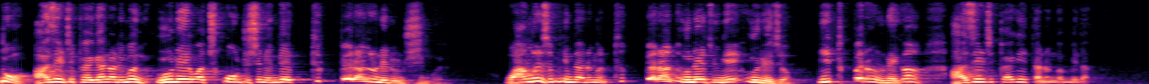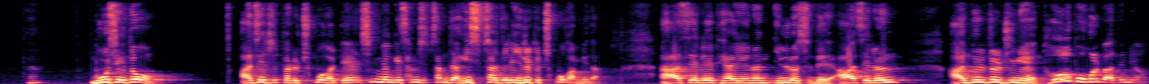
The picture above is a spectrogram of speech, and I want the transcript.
또 아셀 지파에게 하나님은 은혜와 축복을 주시는데 특별한 은혜를 주신 거예요. 왕을 섬긴다는 건 특별한 은혜 중에 은혜죠. 이 특별한 은혜가 아셀 지파에게 있다는 겁니다. 예? 모세도 아셀 지파를 축복할 때 신명기 33장 24절에 이렇게 축복합니다. 아셀에 대하여는 일러스되 아셀은 아들들 중에 더 복을 받으며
